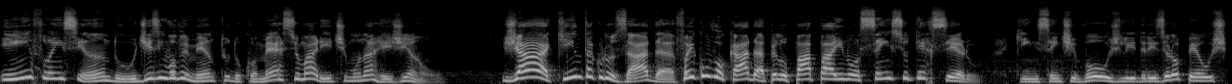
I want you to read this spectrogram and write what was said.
e influenciando o desenvolvimento do comércio marítimo na região. Já a Quinta Cruzada foi convocada pelo Papa Inocêncio III, que incentivou os líderes europeus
